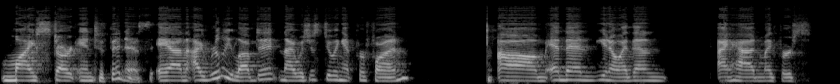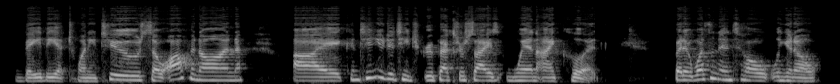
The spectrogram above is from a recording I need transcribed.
my start into fitness and I really loved it and I was just doing it for fun. Um, and then you know and then I had my first baby at 22. So off and on, I continued to teach group exercise when I could. But it wasn't until, you know,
